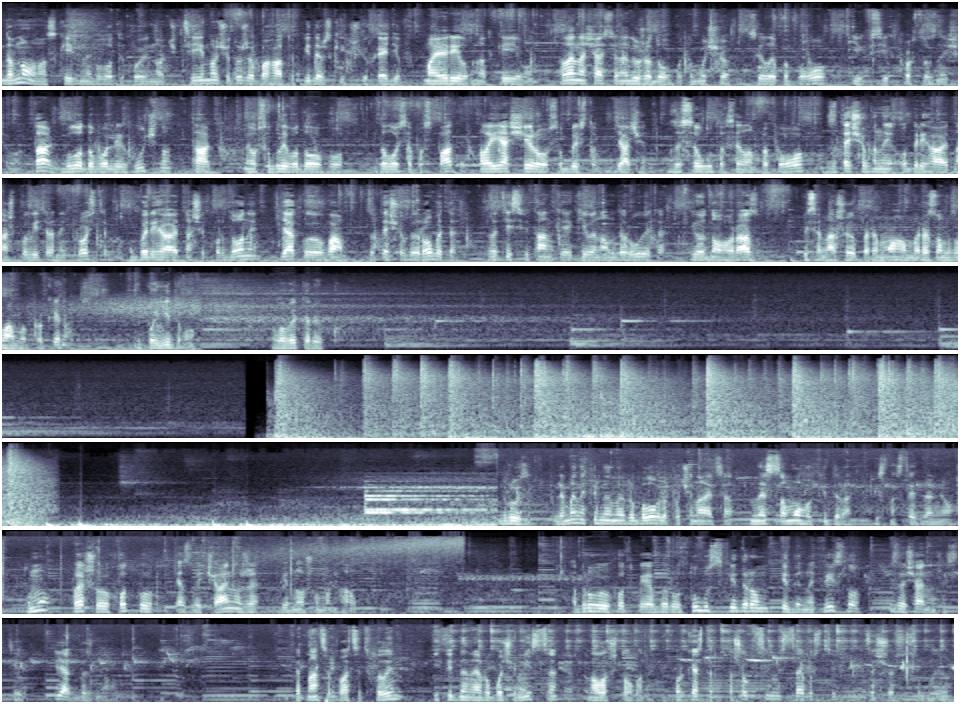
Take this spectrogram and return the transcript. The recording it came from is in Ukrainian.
Давно у нас в Києві не було такої ночі. Цієї ночі дуже багато підерських шлюхедів майоріло над Києвом. Але на щастя не дуже довго, тому що сили ППО їх всіх просто знищило. Так, було доволі гучно, так, не особливо довго вдалося поспати. Але я щиро особисто вдячен ЗСУ та силам ППО за те, що вони оберігають наш повітряний простір, оберігають наші кордони. Дякую вам за те, що ви робите, за ті світанки, які ви нам даруєте. І одного разу, після нашої перемоги, ми разом з вами прокинемось і поїдемо ловити рибку. Друзі, для мене фідерна риболовля починається не з самого фідера і снастей для нього. Тому першою ходкою я, звичайно же, відношу мангал. А другою ходкою я беру тубус з фідером, фідерне крісло і, звичайно ж, стіл. Як без нього. 15-20 хвилин і фідерне робоче місце налаштоване. Оркестр пташок в цій місцевості це щось особливе.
